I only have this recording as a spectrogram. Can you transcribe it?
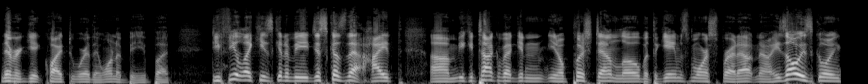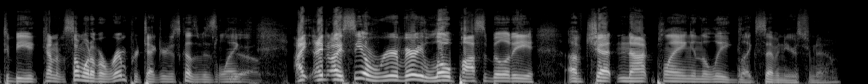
never get quite to where they want to be. But do you feel like he's going to be just because of that height? Um, you could talk about getting you know pushed down low, but the game's more spread out now. He's always going to be kind of somewhat of a rim protector just because of his length. Yeah. I, I I see a re- very low possibility of Chet not playing in the league like seven years from now.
